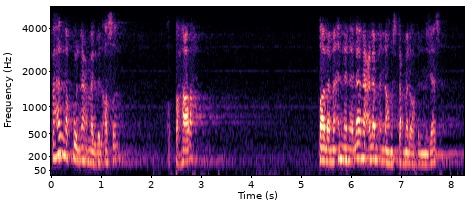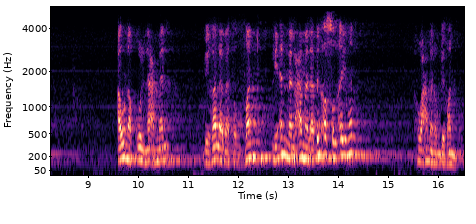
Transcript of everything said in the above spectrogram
فهل نقول نعمل بالأصل؟ الطهارة. طالما أننا لا نعلم أنهم استعملوها في النجاسة. أو نقول نعمل بغلبة الظن لأن العمل بالأصل أيضا هو عمل بظن.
